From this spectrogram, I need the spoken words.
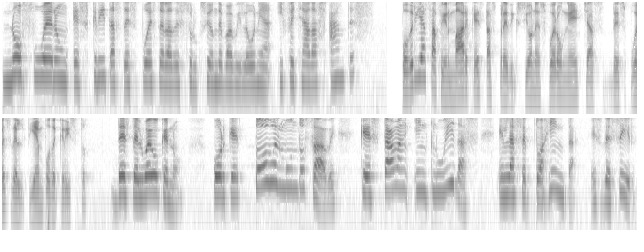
no fueron escritas después de la destrucción de Babilonia y fechadas antes? ¿Podrías afirmar que estas predicciones fueron hechas después del tiempo de Cristo? Desde luego que no, porque todo el mundo sabe que estaban incluidas en la Septuaginta, es decir,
